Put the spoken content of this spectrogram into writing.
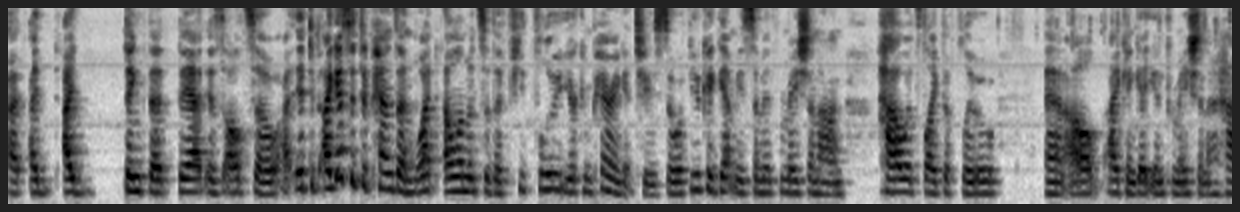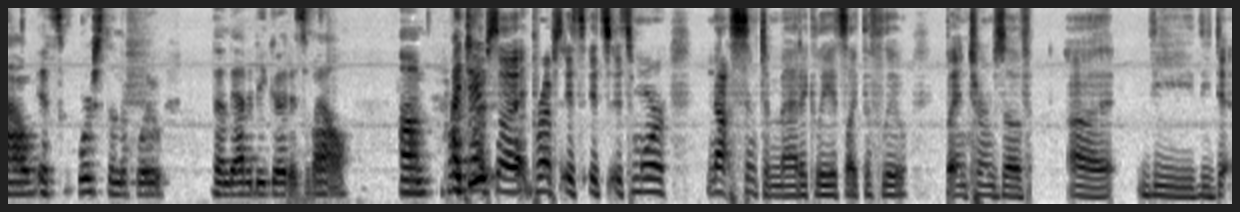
I, I, I think that that is also it, I guess it depends on what elements of the flu you're comparing it to. So if you could get me some information on how it's like the flu, and I'll I can get you information on how it's worse than the flu, then that'd be good as well. Um, perhaps, I do. Uh, perhaps it's it's it's more not symptomatically it's like the flu, but in terms of uh, the the uh,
